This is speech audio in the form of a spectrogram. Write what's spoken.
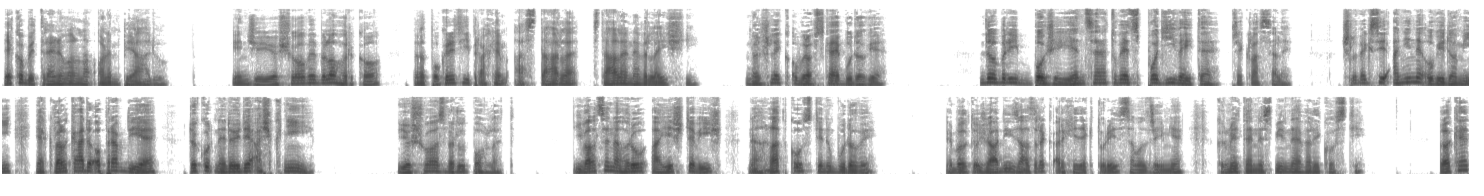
jako by trénoval na olympiádu. Jenže Joshuovi bylo horko, byl pokrytý prachem a stále, stále nevedlejší. Došli k obrovské budově. Dobrý bože, jen se na tu věc podívejte, řekla Sally. Člověk si ani neuvědomí, jak velká doopravdy je, dokud nedojde až k ní. Joshua zvedl pohled. Díval se nahoru a ještě výš na hladkou stěnu budovy. Nebyl to žádný zázrak architektury, samozřejmě, kromě té nesmírné velikosti. Velké,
